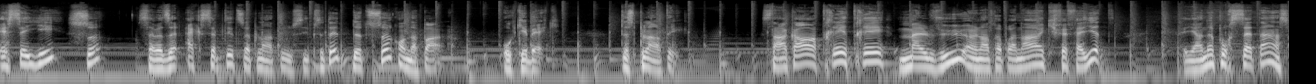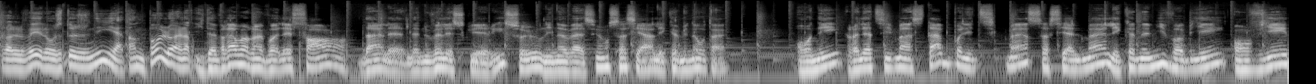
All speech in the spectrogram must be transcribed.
Essayez ça ça veut dire accepter de se planter aussi. C'est peut-être de ça qu'on a peur au Québec, de se planter. C'est encore très, très mal vu un entrepreneur qui fait faillite. Il y en a pour sept ans à se relever. aux États-Unis, ils n'attendent pas. Là. Il devrait avoir un volet fort dans la, la nouvelle SQRI sur l'innovation sociale et communautaire on est relativement stable politiquement, socialement, l'économie va bien, on vient,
